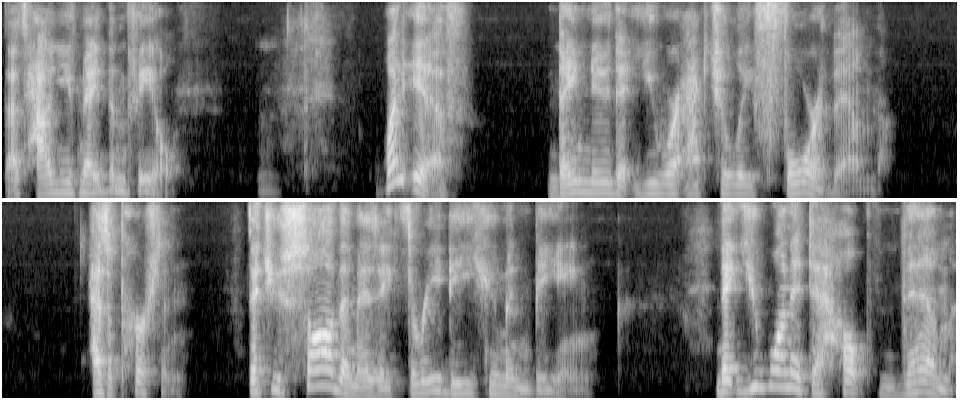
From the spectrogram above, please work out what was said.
that's how you've made them feel. Mm. What if they knew that you were actually for them as a person, that you saw them as a 3D human being, that you wanted to help them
